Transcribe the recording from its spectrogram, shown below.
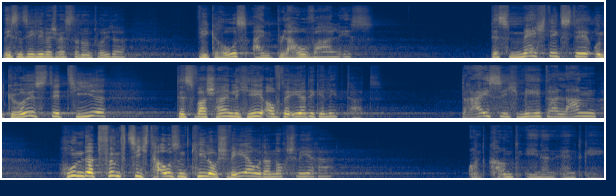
Wissen Sie, liebe Schwestern und Brüder, wie groß ein Blauwal ist? Das mächtigste und größte Tier, das wahrscheinlich je auf der Erde gelebt hat. 30 Meter lang 150.000 Kilo schwer oder noch schwerer und kommt ihnen entgegen.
